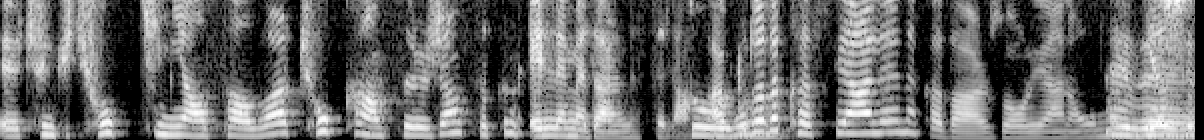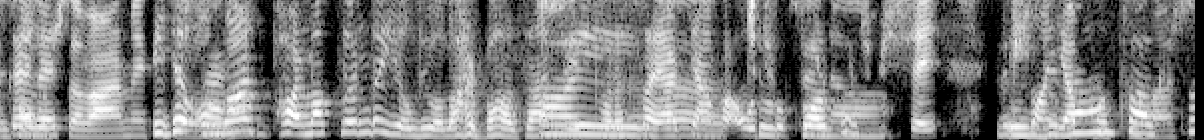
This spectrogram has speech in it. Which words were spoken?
E, çünkü çok kimyasal var çok kanserojen sakın elleme der mesela. Doğru. Ay, burada da kasiyerlere ne kadar zor yani. Onların Evet. Yazık, sonuçta vermek Bir de zor. onlar parmaklarını da yalıyorlar bazen Ay, para sayarken evet, falan. O çok çok, korkunç bir şey. Lütfen eldiven yapmasınlar. taksa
